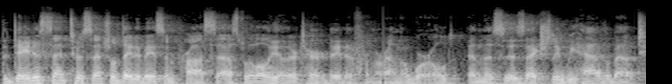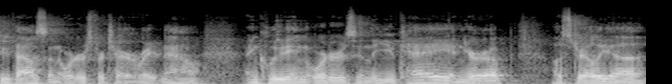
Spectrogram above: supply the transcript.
The data is sent to a central database and processed with all the other Terra data from around the world. And this is actually, we have about 2,000 orders for Terra right now, including orders in the UK and Europe, Australia.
